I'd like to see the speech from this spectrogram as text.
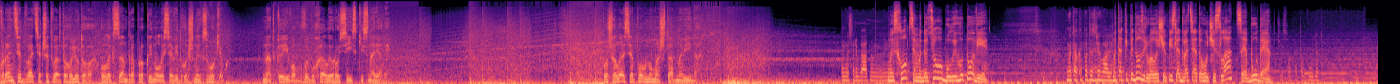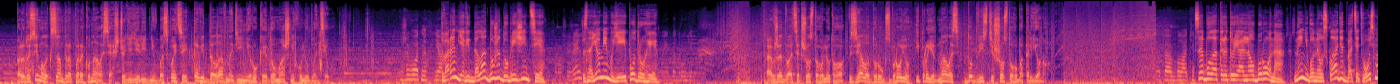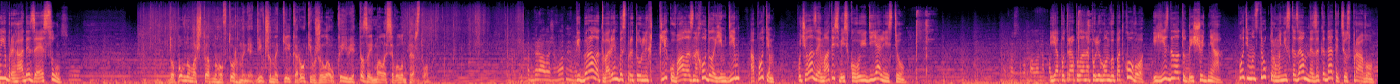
Вранці 24 лютого Олександра прокинулася від гучних звуків. Над Києвом вибухали російські снаряди. Почалася повномасштабна війна. Мы с ребятами, Ми з хлопцями до цього були готові. мы так и подозревали, Ми так і підозрювали, що після 20-го числа це буде. в числах это будет. Передусім, Олександра переконалася, що її рідні в безпеці та віддала в надійні руки домашніх улюбленців. Животных я Тварин я віддала дуже добрій жінці, хорошей женщине, знайомій моєї подруги. моей подруге. А вже 26 лютого взяла до рук зброю і приєдналась до 206-го батальйону. Это была территория Це була територіальна оборона. Нині вони у складі 28-ї бригади ЗСУ. До повномасштабного вторгнення дівчина кілька років жила у Києві та займалася волонтерством. подбирала животных. для- Підбирала тварин безпритульних, клікувала, знаходила їм дім, а потім почала займатися військовою діяльністю. Просто попала на Я потрапила на полігон випадково і їздила туди щодня. Потім інструктор мені сказав не закидати цю справу.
